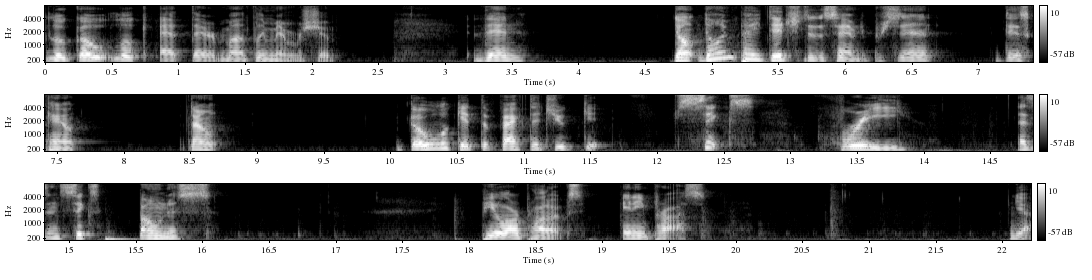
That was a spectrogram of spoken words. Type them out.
look go look at their monthly membership. Then don't don't even pay attention to the 70% discount. Don't go look at the fact that you get six free, as in six bonus PLR products, any price. Yeah.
